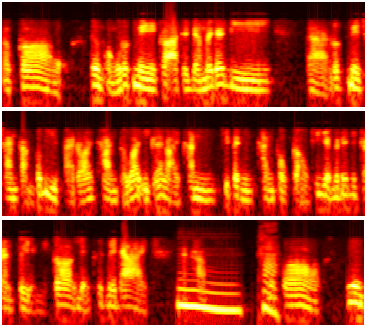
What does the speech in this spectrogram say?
แล้วก็เรื่องของรถเมย์ก็อาจจะยังไม่ได้มี รถเมย์ชันต่ำก็มีแปดร้อยคัน แต่ว่าอีกหลายๆคันที่เป็นคันเก่าๆที่ยังไม่ได้มีการเปลี่ยนก็ยังขึ้นไม่ได้นะครับแล้วก็เรื่อง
